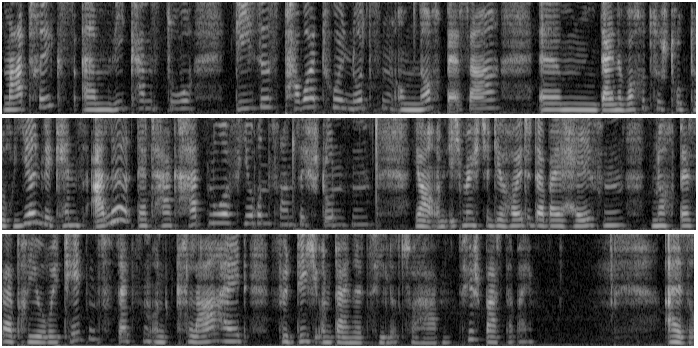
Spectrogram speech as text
Matrix. Ähm, wie kannst du dieses Power Tool nutzen, um noch besser ähm, deine Woche zu strukturieren. Wir kennen es alle, der Tag hat nur 24 Stunden. Ja, und ich möchte dir heute dabei helfen, noch besser Prioritäten zu setzen und Klarheit für dich und deine Ziele zu haben. Viel Spaß dabei. Also,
